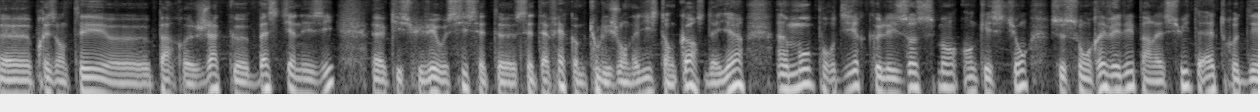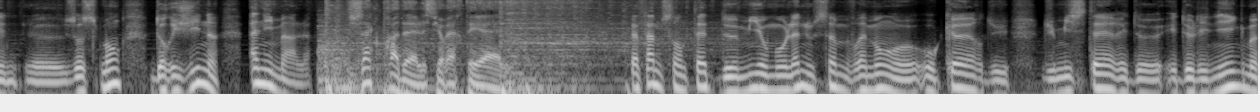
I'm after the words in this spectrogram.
euh, présenté euh, par Jacques Bastianesi, euh, qui suivait aussi cette, cette affaire, comme tous les journalistes en Corse d'ailleurs. Un mot pour dire que les ossements en question se sont révélés par la suite être des ossements d'origine animale. Jacques Pradel sur RTL. La femme sans tête de Miomo. Là, nous sommes vraiment au, cœur du, mystère et de, l'énigme,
